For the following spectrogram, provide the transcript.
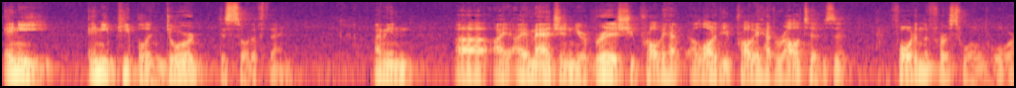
any any people endured this sort of thing. I mean, uh, I, I, imagine you're British. You probably have a lot of you probably had relatives that fought in the First World War.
